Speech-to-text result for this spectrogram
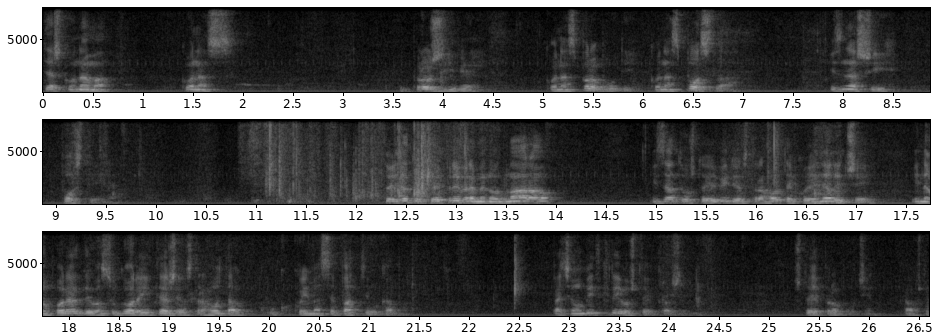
Teško nama, ko nas proživje, ko nas probudi, ko nas posla iz naših postelja. To je zato što je privremeno odmarao i zato što je vidio strahote koje ne liče i neuporedivo su gore i teže od strahota u kojima se pati u kaboru. Pa ćemo biti krivo što je proživljeno, što je probuđen, kao što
